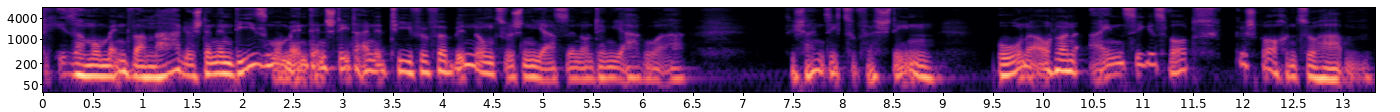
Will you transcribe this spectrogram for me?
Dieser Moment war magisch, denn in diesem Moment entsteht eine tiefe Verbindung zwischen Yassin und dem Jaguar. Sie scheinen sich zu verstehen, ohne auch nur ein einziges Wort gesprochen zu haben.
